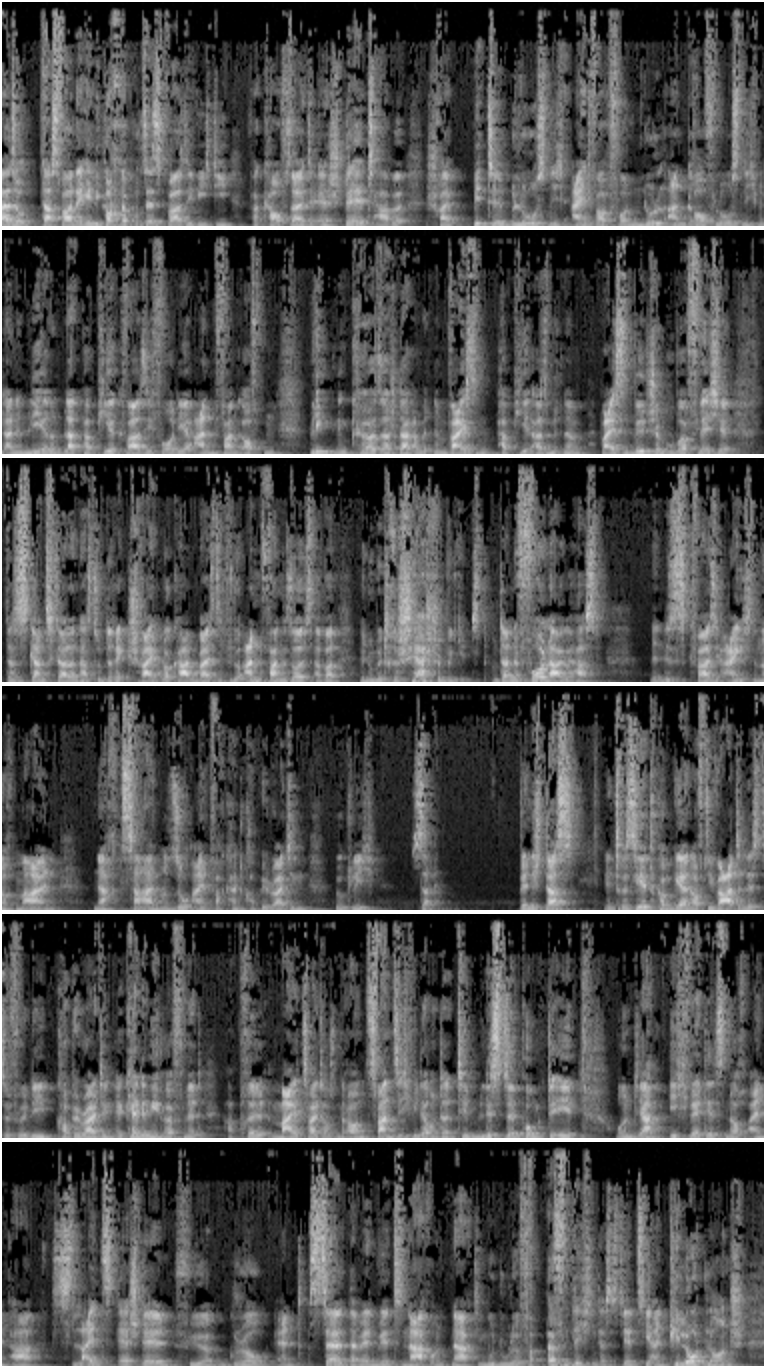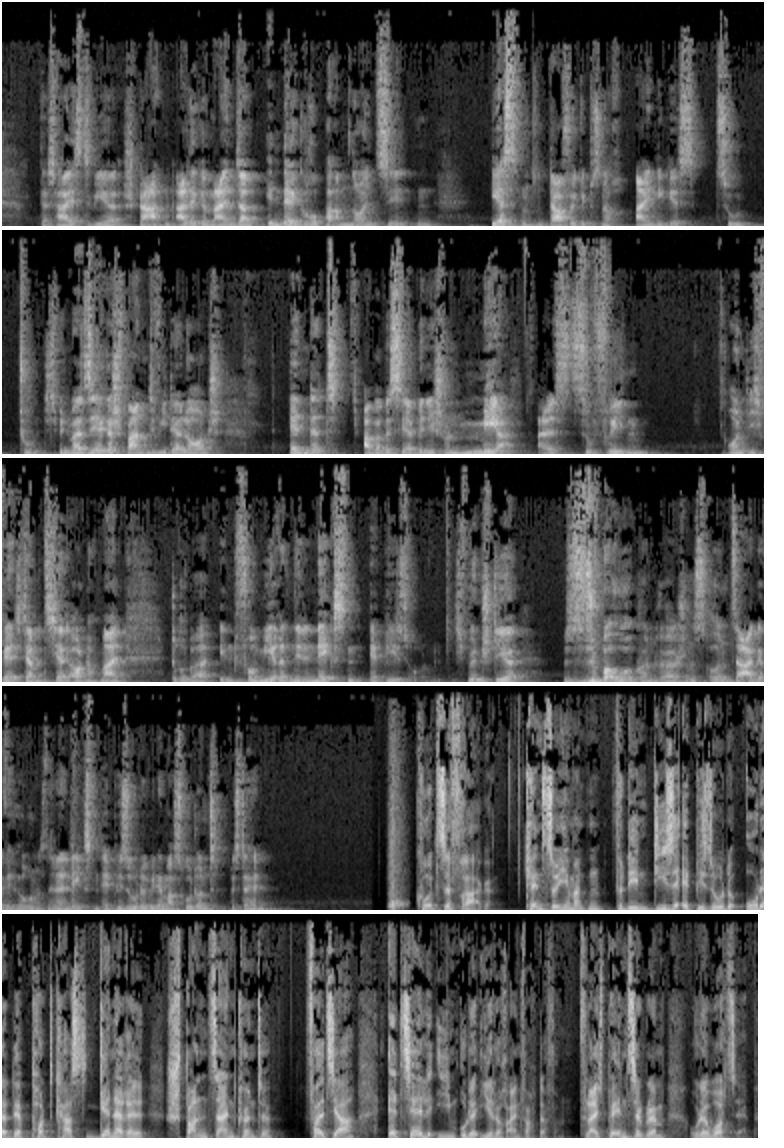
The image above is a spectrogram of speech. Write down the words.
Also, das war der Helikopterprozess quasi, wie ich die Verkaufsseite erstellt habe. Schreib bitte bloß nicht einfach von Null an drauf los, nicht mit einem leeren Blatt Papier quasi vor dir anfangen, auf den blinkenden Cursor starren mit einem weißen Papier, also mit einer weißen Bildschirmoberfläche. Das ist ganz klar, dann hast du direkt Schreibblockaden, weißt nicht, wie du anfangen sollst, aber wenn du mit Recherche beginnst und dann eine Vorlage hast, dann ist es quasi eigentlich nur noch Malen nach Zahlen und so einfach kann Copywriting wirklich sein. Wenn ich das Interessiert, kommt gerne auf die Warteliste für die Copywriting Academy, öffnet April, Mai 2023 wieder unter timliste.de. Und ja, ich werde jetzt noch ein paar Slides erstellen für Grow and Sell. Da werden wir jetzt nach und nach die Module veröffentlichen. Das ist jetzt hier ein Pilotlaunch. Das heißt, wir starten alle gemeinsam in der Gruppe am 19.01. und dafür gibt es noch einiges zu tun. Ich bin mal sehr gespannt, wie der Launch endet, aber bisher bin ich schon mehr als zufrieden und ich werde dich damit Sicherheit auch nochmal drüber informieren in den nächsten Episoden. Ich wünsche dir super hohe Conversions und sage, wir hören uns in der nächsten Episode wieder. Mach's gut und bis dahin. Kurze Frage. Kennst du jemanden, für den diese Episode oder der Podcast generell spannend sein könnte? Falls ja, erzähle ihm oder ihr doch einfach davon. Vielleicht per Instagram oder WhatsApp.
